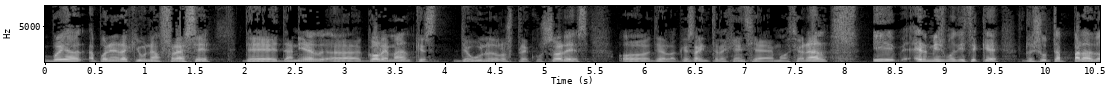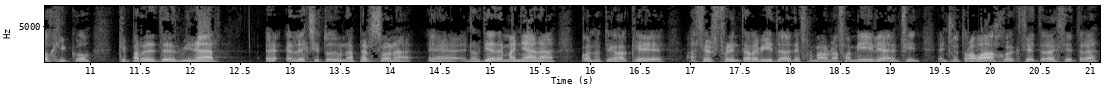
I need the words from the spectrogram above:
voy a poner aquí una frase de Daniel uh, Goleman, que es de uno de los precursores de lo que es la inteligencia emocional, y él mismo dice que resulta paradójico que para determinar eh, el éxito de una persona eh, en el día de mañana, cuando tenga que hacer frente a la vida, de formar una familia, en fin, en su trabajo, etcétera, etcétera,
